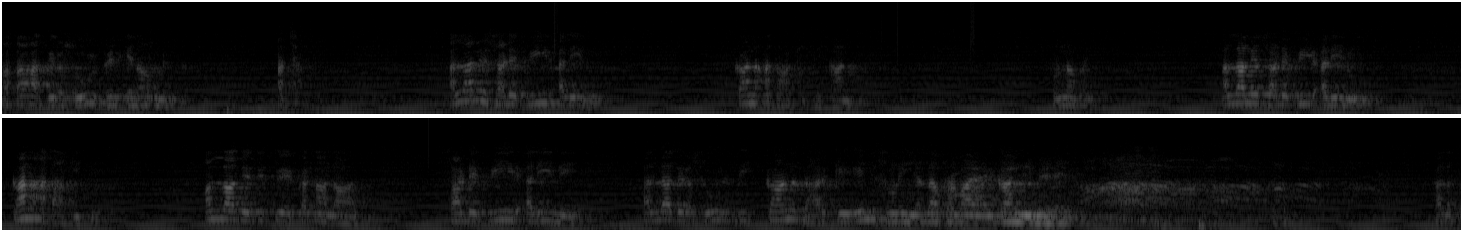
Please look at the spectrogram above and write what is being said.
اطاعت رسول پھر انعام ملتا اچھا اللہ نے ساڑے پیر علی نو کن عطا کیتے کن سننا بھائی اللہ نے ساڑے پیر علی نو کن عطا کیتے اللہ دے دیتے کنا نال ساڑے پیر علی نے اللہ دے رسول دی کان دھر کے انج سنی، اللہ فرمایا ہے کان نہیں میرے۔ اللہ تو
